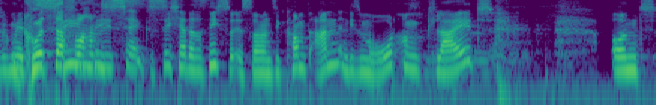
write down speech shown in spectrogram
Und kurz davor haben sie Sex. sicher, dass es nicht so ist, sondern sie kommt an in diesem roten Kleid und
